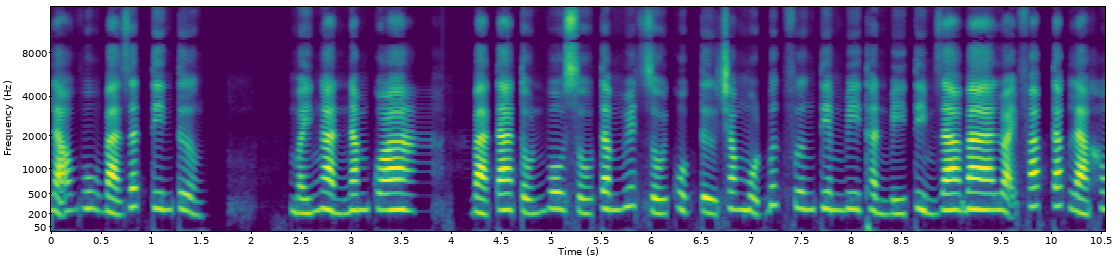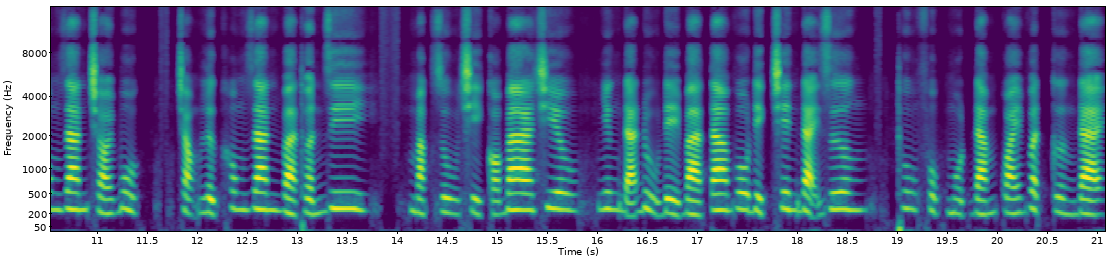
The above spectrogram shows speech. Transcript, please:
lão vu bà rất tin tưởng. Mấy ngàn năm qua, bà ta tốn vô số tâm huyết dối cuộc từ trong một bức phương tiêm bi thần bí tìm ra ba loại pháp tắc là không gian trói buộc, trọng lực không gian và thuấn di. Mặc dù chỉ có ba chiêu, nhưng đã đủ để bà ta vô địch trên đại dương thu phục một đám quái vật cường đại.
